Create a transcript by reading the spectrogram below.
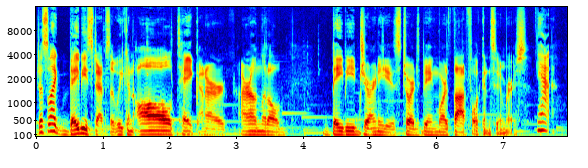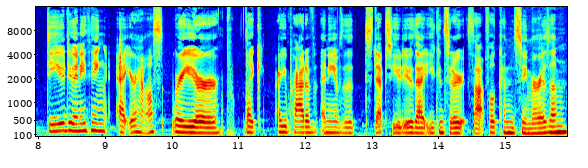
just like baby steps that we can all take on our our own little baby journeys towards being more thoughtful consumers. Yeah. Do you do anything at your house where you're like, are you proud of any of the steps you do that you consider thoughtful consumerism?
